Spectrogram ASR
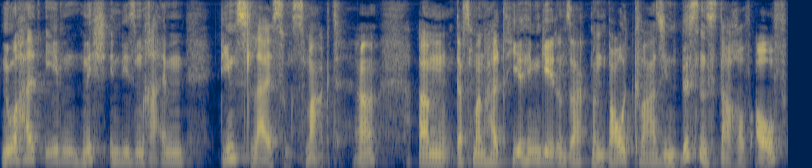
nur halt eben nicht in diesem reinen Dienstleistungsmarkt, ja, ähm, dass man halt hier hingeht und sagt, man baut quasi ein Business darauf auf,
